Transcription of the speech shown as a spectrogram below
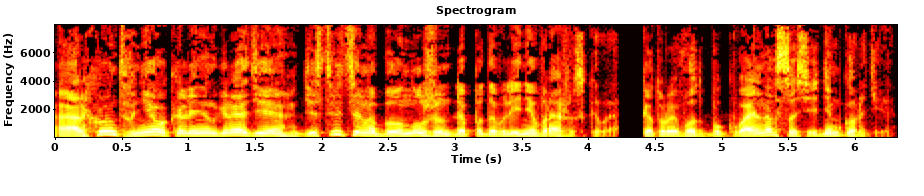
Архонт в Неокалининграде действительно был нужен для подавления вражеского, который вот буквально в соседнем городе.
